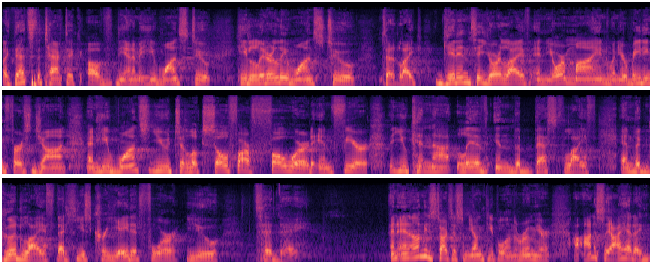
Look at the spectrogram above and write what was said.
Like that's the tactic of the enemy. He wants to, he literally wants to to like get into your life and your mind when you're reading first john and he wants you to look so far forward in fear that you cannot live in the best life and the good life that he's created for you today and, and let me just talk to some young people in the room here. Uh, honestly, I had an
